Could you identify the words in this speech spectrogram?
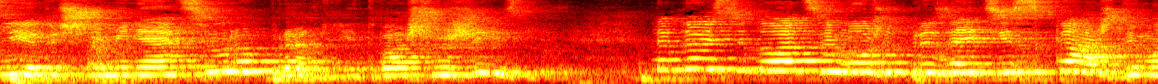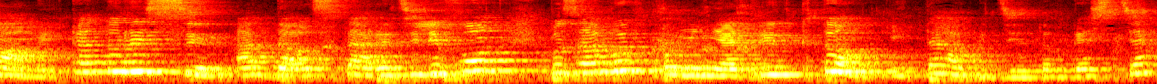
Следующая миниатюра продлит вашу жизнь. Такая ситуация может произойти с каждой мамой, которой сын отдал старый телефон, позабыв поменять рингтон. И так где-то в гостях.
